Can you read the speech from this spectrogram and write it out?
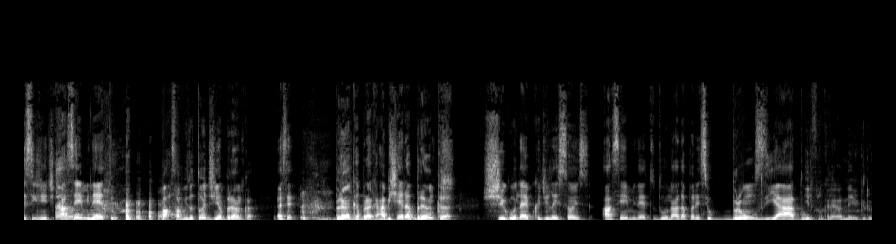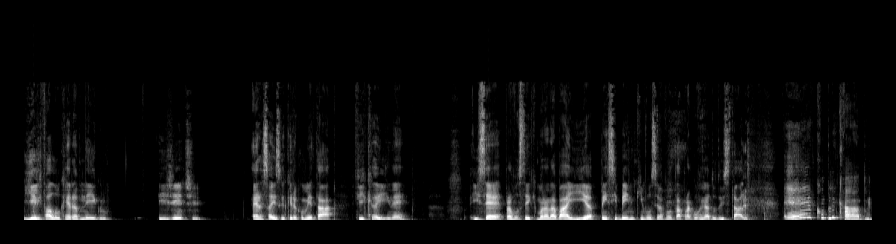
assim, gente, a Ah. CM Neto passa a vida todinha branca. É sério. Branca, branca. A bicha era branca. Chegou na época de eleições. A CM Neto do nada apareceu bronzeado. E ele falou que ele era negro. E ele falou que era negro. E, gente, era só isso que eu queria comentar. Fica aí, né? Isso é pra você que mora na Bahia. Pense bem em quem você vai votar pra governador do estado. É complicado.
